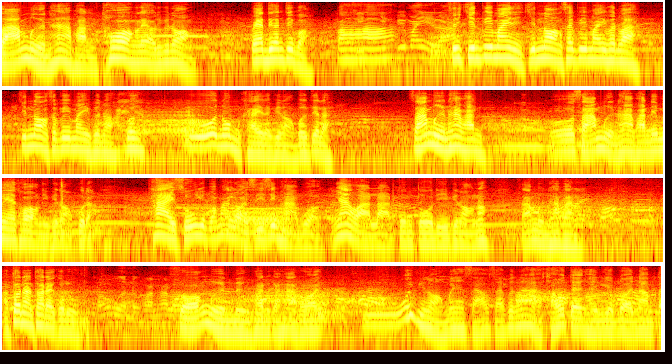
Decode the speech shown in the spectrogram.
สามหมื่นห้าพัน35,000ท้องแล้วที่พี่น้องแปดเดือนที่บ่ปาสี่กินดปีใหม่นี่ละสิกินปีใหม่นี่กินน่องใส่ปีใหม่เพิ่นว่ากินน่องใส่ปีใหม่เพิ่นว่าเบิ่งโอ้นมไข่แหละพี่น้องเบิ่งติล่ะ35,000โอ้35,000ได้แม่ทองนี่พี่น้องพูดอะถ่ายสูงอยู่ประมาณ145บวกย่าหวานหลาดต้นโตดีพี่น้องเนาะ35,000อะต้นนั้นเท่าไหร่ก็ลูกสองหมื่นหนึ่งพันห้าร้อย21,500โอ้ยพี่น้องแม่สาวสายพันหน้าเขาแต่งให้เรียบร้อยน้ำไต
